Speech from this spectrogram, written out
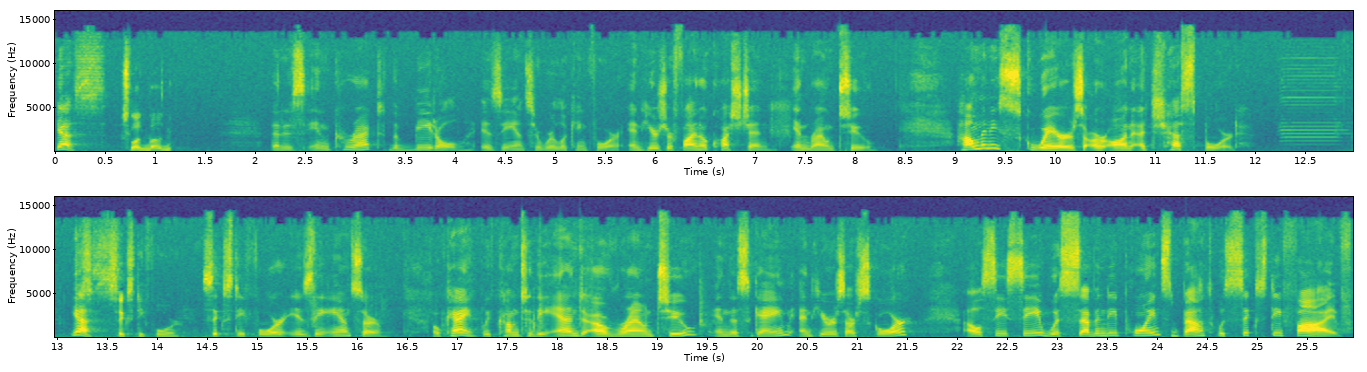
Yes. Slug bug. That is incorrect. The beetle is the answer we're looking for. And here's your final question in round two. How many squares are on a chessboard? Yes. 64. 64 is the answer. Okay, we've come to the end of round two in this game, and here's our score. LCC with 70 points, Bath with 65.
